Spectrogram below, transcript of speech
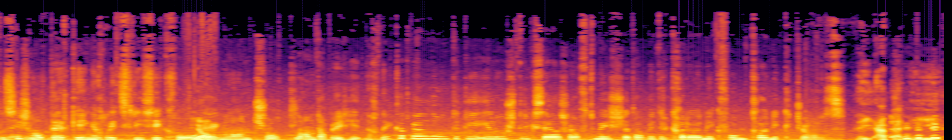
Das ist halt der ging ein bisschen das Risiko. Ja. England, Schottland, aber ihr hättet euch nicht unter die illustre Gesellschaft mischen, da bei der Krönung von König Charles. Nein, eben nicht.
